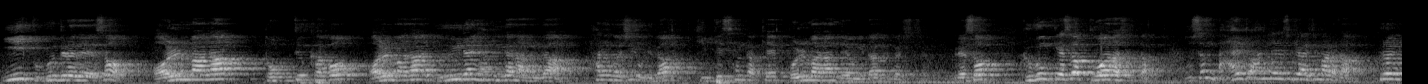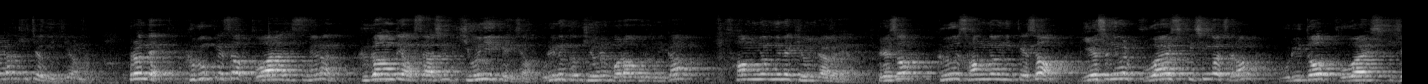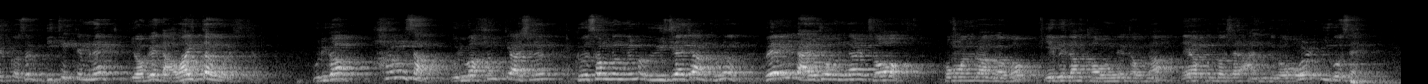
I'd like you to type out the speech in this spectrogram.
이 부분들에 대해서 얼마나 독특하고 얼마나 유일한 향기가 나는가 하는 것이 우리가 깊이 생각해 볼 만한 내용이다 그것이죠. 그래서 그분께서 부활하셨다. 무슨 말도 안 되는 소리 하지 말아라. 그러니까 기적이지요. 그런데 그분께서 부활하셨으면 그 가운데 역사하신 기운이 있겠죠. 우리는 그 기운을 뭐라고 부릅니까? 성령님의 기운이라고 그래요. 그래서 그 성령님께서 예수님을 부활시키신 것처럼 우리도 부활시키실 것을 믿기 때문에 여기에 나와 있다고 그러시죠. 우리가 항상 우리와 함께 하시는 그 성령님을 의지하지 않고는 왜이날 좋은 날 저 공원으로 안 가고 예배당 더운데 더구나 에어컨도 잘 안 들어올 이곳에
